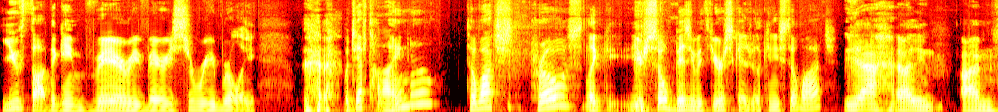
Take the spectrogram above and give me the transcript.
you thought the game very, very cerebrally. but you have time now to watch pros? Like you're so busy with your schedule. Can you still watch? yeah. I think I'm.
